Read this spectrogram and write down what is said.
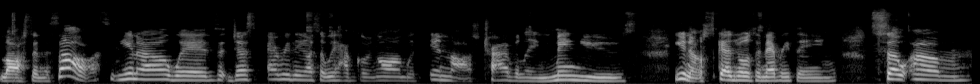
lost in the sauce, you know, with just everything else that we have going on with in laws, traveling, menus, you know, schedules, and everything. So, um,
